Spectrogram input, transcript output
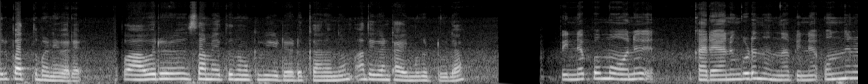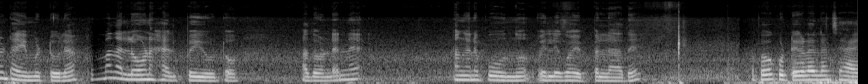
ഒരു പത്ത് മണി വരെ. അപ്പോൾ ആ ഒരു സമയത്ത് നമുക്ക് വീഡിയോ എടുക്കാനൊന്നും അധികം ടൈം കിട്ടൂല. പിന്നെ ഇപ്പോൾ മോന് കരയാനും കൂടെ നിന്നാൽ പിന്നെ ഒന്നിനും ടൈം കിട്ടൂല. ഉമ്മ നല്ലോണം ഹെൽപ്പ് ചെയ്യൂ കേട്ടോ അതുകൊണ്ട് തന്നെ അങ്ങനെ പോകുന്നു. വലിയ കുഴപ്പമില്ലാതെ. അപ്പോൾ കുട്ടികളെല്ലാം ചായ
